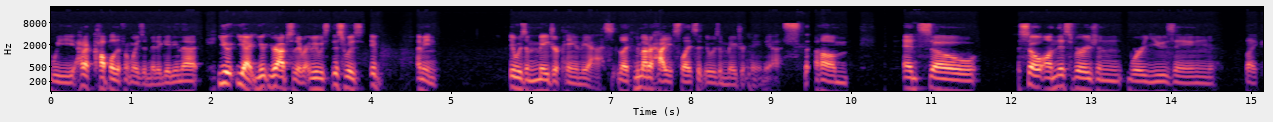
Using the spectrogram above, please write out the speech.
we had a couple different ways of mitigating that. You yeah, you're, you're absolutely right. I mean, it was this was it. I mean, it was a major pain in the ass. Like no matter how you slice it, it was a major pain in the ass. Um, and so, so on this version, we're using like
